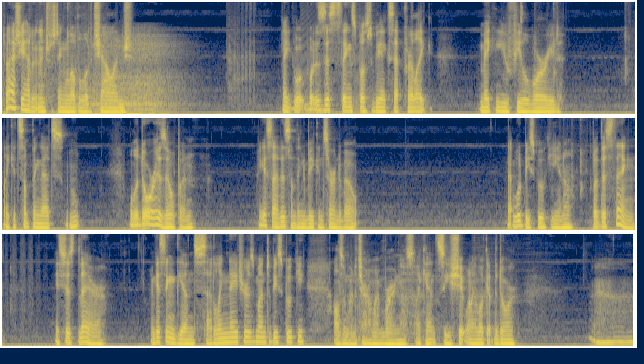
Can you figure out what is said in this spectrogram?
Tamashii had an interesting level of challenge. Like, what is this thing supposed to be except for, like, making you feel worried? Like it's something that's... Mm, well, the door is open. I guess that is something to be concerned about. That would be spooky, you know? But this thing, it's just there. I'm guessing the unsettling nature is meant to be spooky. Also, I'm going to turn on my brightness. I can't see shit when I look at the door. Uh,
